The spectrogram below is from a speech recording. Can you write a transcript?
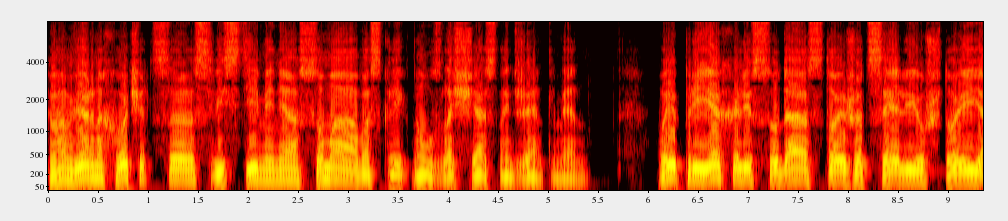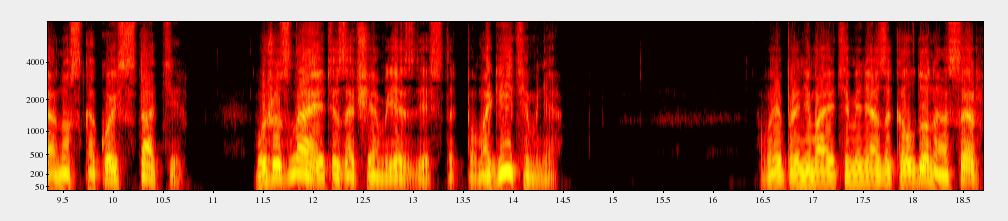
Вам, верно, хочется свести меня с ума! — воскликнул злосчастный джентльмен. — Вы приехали сюда с той же целью, что и я, но с какой стати? Вы же знаете, зачем я здесь, так помогите мне. — Вы принимаете меня за колдуна, сэр,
